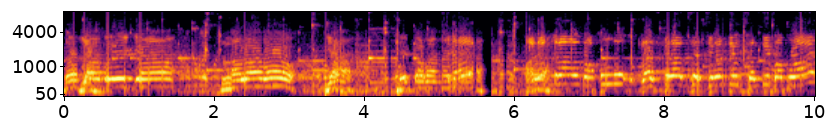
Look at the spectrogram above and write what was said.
त्यामुळे त्या लाला भाऊ या. ठेका आनंदराव बापू राजकरांचे चिरंजीव संदीप बापू आहे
